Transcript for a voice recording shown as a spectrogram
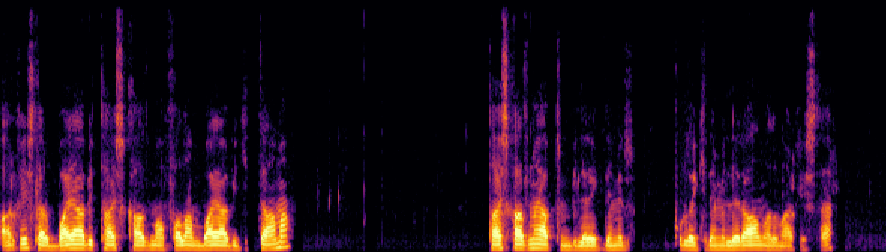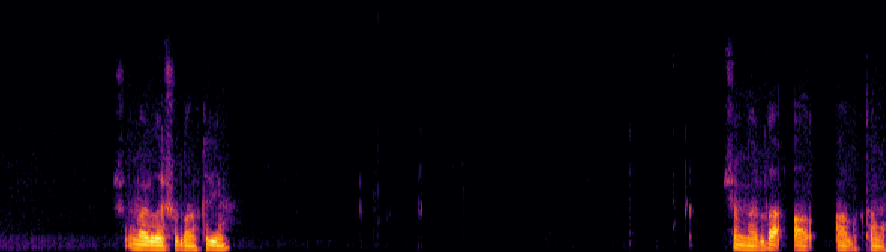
Arkadaşlar baya bir taş kazma falan baya bir gitti ama taş kazma yaptım bilerek demir buradaki demirleri almadım arkadaşlar. Şunları da şuradan kırayım. Şunları da al, aldık tamam.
